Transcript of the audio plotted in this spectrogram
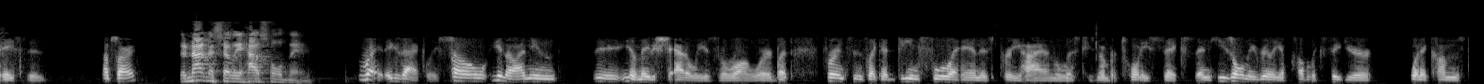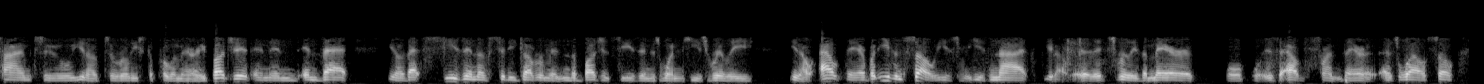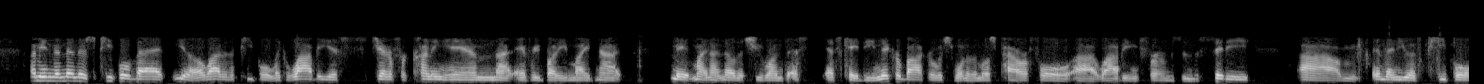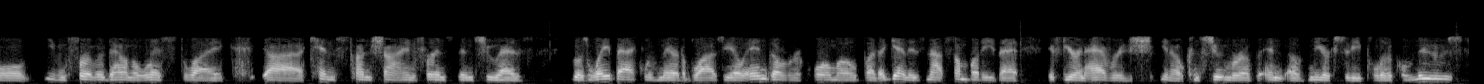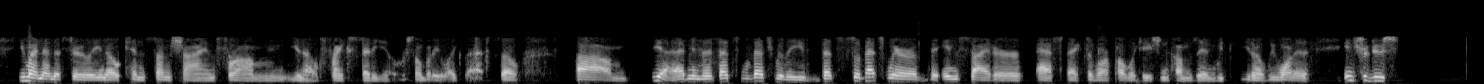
I'm sorry? They're not necessarily a household name. Right, exactly. So, you know, I mean, you know, maybe shadowy is the wrong word, but for instance, like a Dean Fuleihan is pretty high on the list. He's number 26, and he's only really a public figure when it comes time to, you know, to release the preliminary budget, and in, in that, you know, that season of city government and the budget season is when he's really, you know, out there. But even so, he's he's not, you know, it's really the mayor will, is out front there as well. So, I mean, and then there's people that, you know, a lot of the people like lobbyists, Jennifer Cunningham, not everybody might not may, might not know that she runs S- SKD Knickerbocker, which is one of the most powerful uh, lobbying firms in the city. Um, and then you have people even further down the list, like uh, Ken Sunshine, for instance, who has goes way back with Mayor De Blasio and Governor Cuomo, but again is not somebody that if you're an average, you know, consumer of of New York City political news, you might not necessarily know Ken Sunshine from, you know, Frank Stedio or somebody like that. So, um, yeah, I mean that's that's really that's so that's where the insider aspect of our publication comes in. We you know we want to introduce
